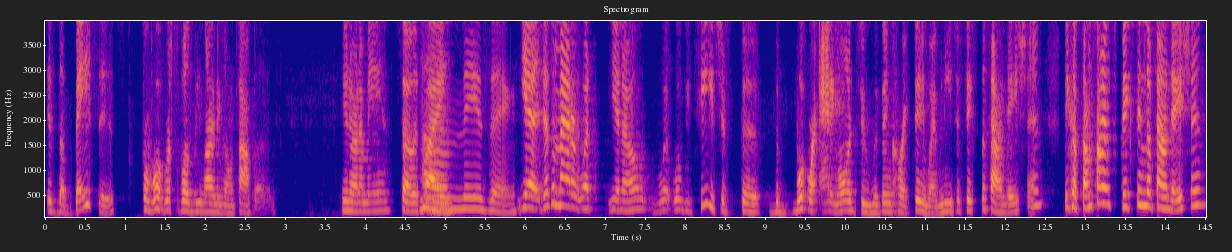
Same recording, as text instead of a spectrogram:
is the basis for what we're supposed to be learning on top of. You know what I mean? So it's like, Amazing. yeah, it doesn't matter what, you know, what, what we teach if the, the what we're adding on to was incorrect anyway. We need to fix the foundation because sometimes fixing the foundation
